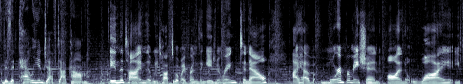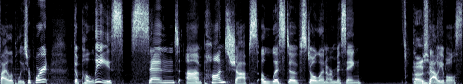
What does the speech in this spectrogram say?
visit CallieandJeff.com. In the time that we talked about my friend's engagement ring to now, I have more information on why you file a police report. The police send um, pawn shops a list of stolen or missing Oh, so- valuables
